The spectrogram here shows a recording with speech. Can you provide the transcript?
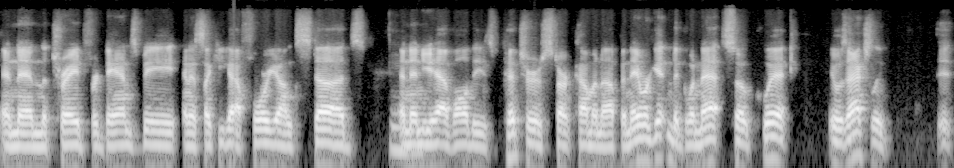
And then the trade for Dansby. And it's like you got four young studs. And then you have all these pitchers start coming up. And they were getting to Gwinnett so quick. It was actually it,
